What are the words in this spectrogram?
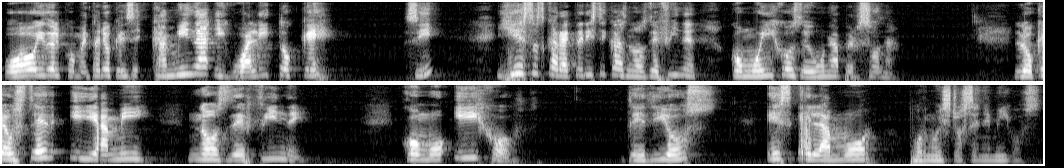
o ha oído el comentario que dice, camina igualito que, ¿sí? Y esas características nos definen como hijos de una persona. Lo que a usted y a mí nos define como hijos de Dios es el amor por nuestros enemigos.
